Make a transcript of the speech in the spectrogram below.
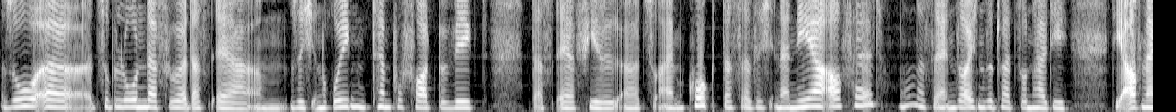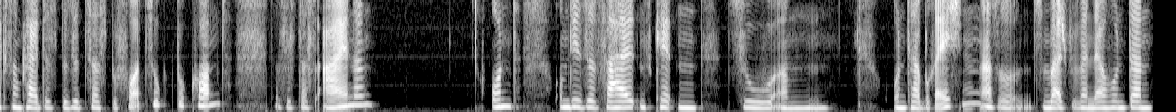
so äh, zu belohnen dafür, dass er ähm, sich in ruhigem Tempo fortbewegt, dass er viel äh, zu einem guckt, dass er sich in der Nähe aufhält, hm, dass er in solchen Situationen halt die, die Aufmerksamkeit des Besitzers bevorzugt bekommt. Das ist das eine. Und um diese Verhaltensketten zu ähm, unterbrechen. Also zum Beispiel, wenn der Hund dann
